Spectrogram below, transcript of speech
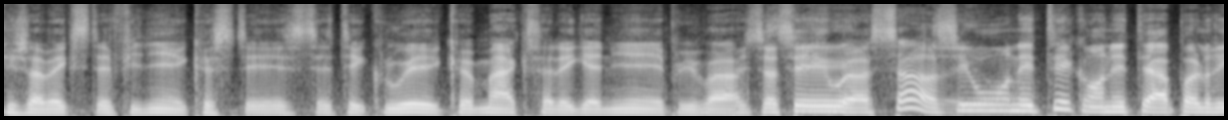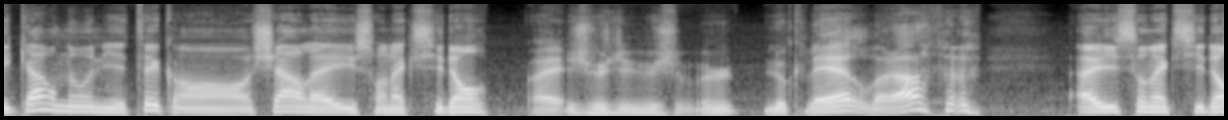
tu savais que c'était fini et que c'était cloué et que Max allait gagner. Et puis voilà. C'est- à ça. C'est où on était quand on était à Paul Ricard. Nous, on y était quand Charles a eu son accident. Ouais. Je, je- je- Leclerc, voilà, a eu son accident.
